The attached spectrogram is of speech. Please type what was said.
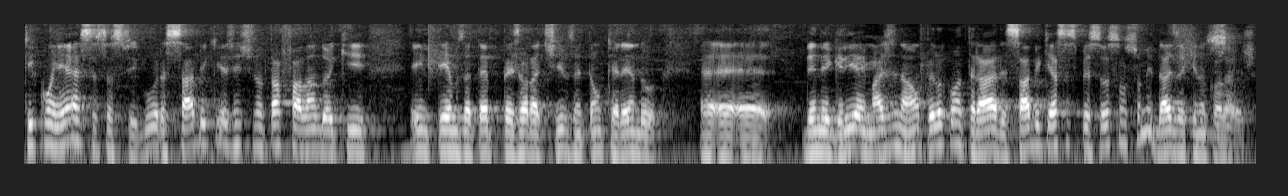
que conhece essas figuras, sabe que a gente não está falando aqui em termos até pejorativos, então querendo é, é, é, denegrir a imagem, não, pelo contrário, sabe que essas pessoas são sumidades aqui no colégio.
